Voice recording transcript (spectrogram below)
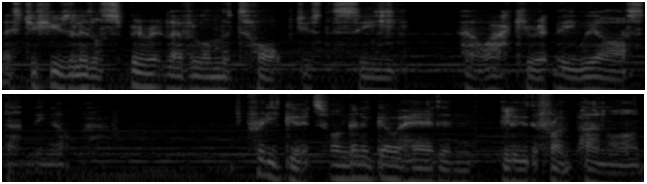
Let's just use a little spirit level on the top just to see how accurately we are standing up. It's pretty good, so I'm going to go ahead and glue the front panel on.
